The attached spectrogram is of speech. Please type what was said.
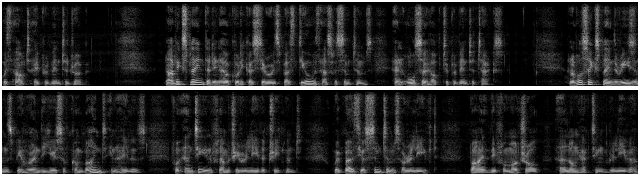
without a preventer drug. Now, I've explained that inhaled corticosteroids both deal with asthma symptoms and also help to prevent attacks. And I've also explained the reasons behind the use of combined inhalers for anti inflammatory reliever treatment, where both your symptoms are relieved by the formoterol uh, long acting reliever,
